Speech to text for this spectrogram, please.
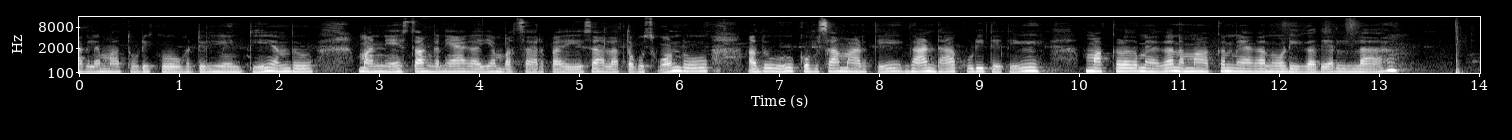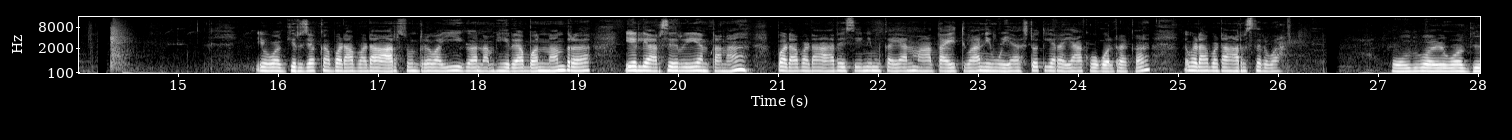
ಆಗಲೇ ಮತ್ತು ಹುಡುಕು ಹೊಟ್ಟಿಲ್ ನಿಂತಿ ಅಂದು ಮೊನ್ನೆ ಸಂಘನ್ಯಾಗ ಎಂಬತ್ತು ಸಾವಿರ ರೂಪಾಯಿ ಸಾಲ ತೆಗೆಸ್ಕೊಂಡು ಅದು ಕುಬ್ಸ ಮಾಡ್ತಿ, ಗಾಂಡ ಕುಡಿತೈತಿ, ಮಕ್ಕಳ ಮ್ಯಾಗ ನಮ್ಮ ಅಕ್ಕನ ಮ್ಯಾಗ ನೋಡಿ ಈಗ ಅದೆಲ್ಲ ಯವ್ವ ಗಿರ್ಜಕ್ಕ ಬಡ ಬಡ ಆರಿಸೋಣ್ರವ ಈಗ ನಮ್ಮ ಹಿರಿಯ ಬಂದಂದ್ರೆ ಎಲ್ಲಿ ಆರಿಸಿರಿ ಅಂತಾನ. ಬಡ ಬಡ ಆರಿಸಿ ನಿಮ್ಮ ಕೈಯಾನ ಮಾತಾಯ್ತಿವ, ನೀವು ಎಷ್ಟೊತ್ತಿಗಾರ ಯಾಕೆ ಹೋಗಲ್ರಕ್ಕ? ಬಡ ಬಡ ಆರಿಸ್ತಿರವ. ಹೌದ್ವ ಇವಾಗ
